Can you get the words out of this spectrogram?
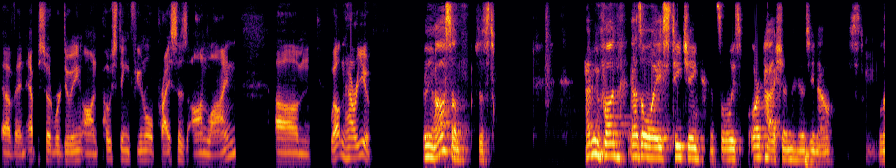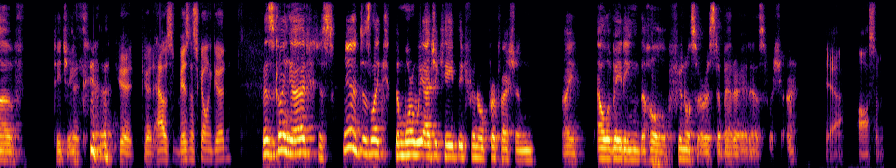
of an episode we're doing on posting funeral prices online. Um, Welton, how are you? Doing awesome. Just having fun as always. Teaching it's always our passion, as you know. Just love teaching. Good, good, good. How's business going? Good. This is going good. Just yeah, just like the more we educate the funeral profession, right, elevating the whole funeral service, the better it is for sure. Yeah, awesome.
